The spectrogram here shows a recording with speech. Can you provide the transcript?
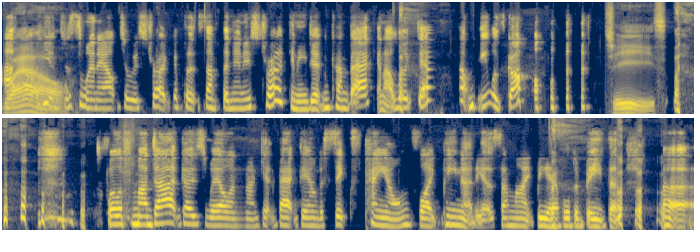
I thought he had just went out to his truck to put something in his truck and he didn't come back. And I looked out he was gone. jeez. Well, if my diet goes well and I get back down to six pounds like Peanut is, I might be able to be the uh,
